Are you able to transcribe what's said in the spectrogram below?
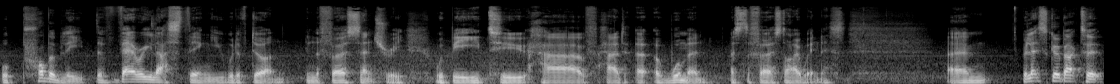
well, probably the very last thing you would have done in the first century would be to have had a, a woman as the first eyewitness. Um, but let's go back to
